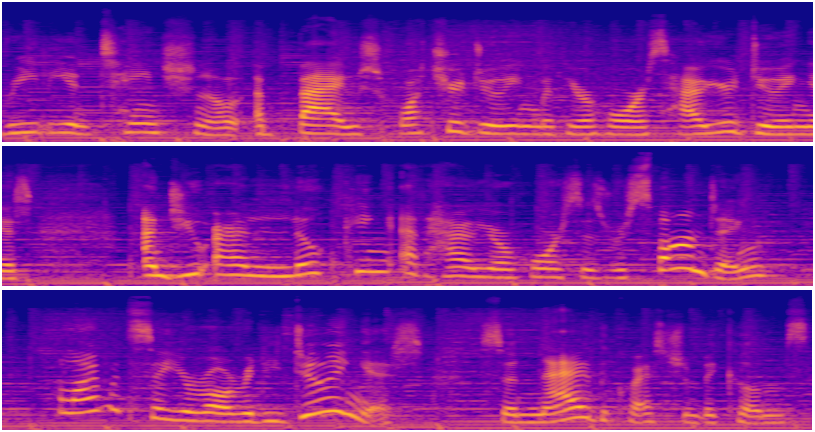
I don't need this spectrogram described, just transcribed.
really intentional about what you're doing with your horse, how you're doing it, and you are looking at how your horse is responding, well, I would say you're already doing it. So now the question becomes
